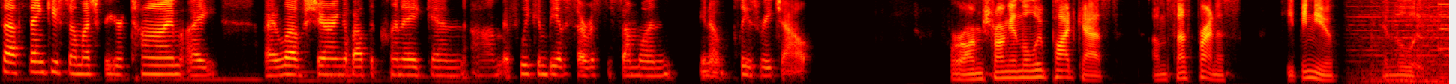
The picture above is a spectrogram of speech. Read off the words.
Seth, thank you so much for your time. I I love sharing about the clinic, and um, if we can be of service to someone, you know, please reach out. For Armstrong in the Loop podcast, I'm Seth Prentice, keeping you in the loop.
